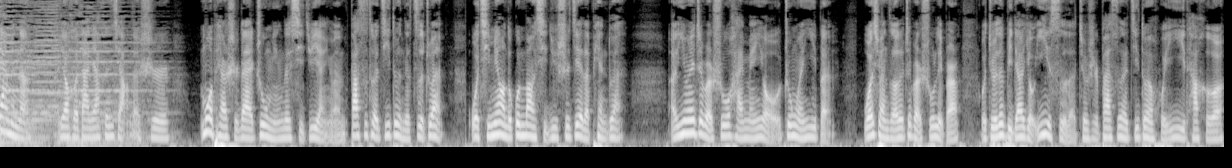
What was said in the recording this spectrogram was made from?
下面呢，要和大家分享的是默片时代著名的喜剧演员巴斯特·基顿的自传《我奇妙的棍棒喜剧世界》的片段。呃，因为这本书还没有中文译本，我选择了这本书里边我觉得比较有意思的就是巴斯特·基顿回忆他和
